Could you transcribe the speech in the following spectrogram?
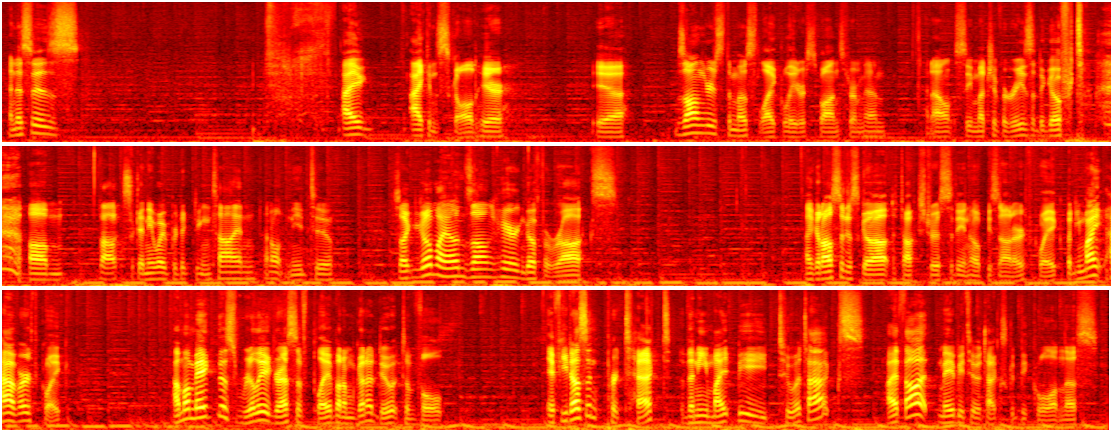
And this is... I I can Scald here. Yeah. Zonger's the most likely response from him. And I don't see much of a reason to go for um, Toxic anyway, predicting Tine. I don't need to. So I can go my own Zong here and go for Rocks. I could also just go out to Toxtricity and hope he's not Earthquake, but he might have Earthquake. I'm gonna make this really aggressive play, but I'm gonna do it to Volt. if he doesn't protect, then he might be two attacks. I thought maybe two attacks could be cool on this.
